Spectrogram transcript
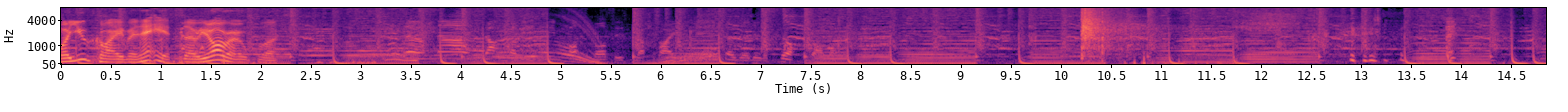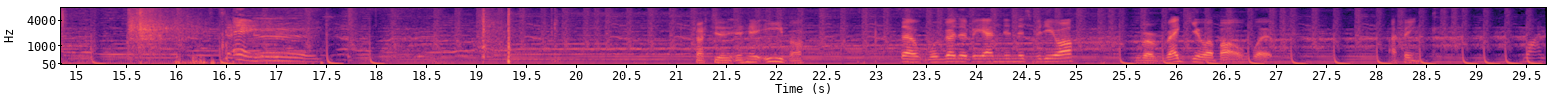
Well, you can't even hit it, so you're hopeless. That's you didn't hit either. So we're going to be ending this video off with a regular bottle flip. I think. One.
